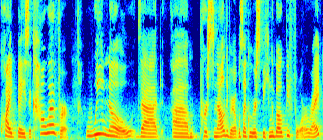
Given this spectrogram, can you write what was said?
quite basic. However, we know that um, personality variables, like we were speaking about before, right?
